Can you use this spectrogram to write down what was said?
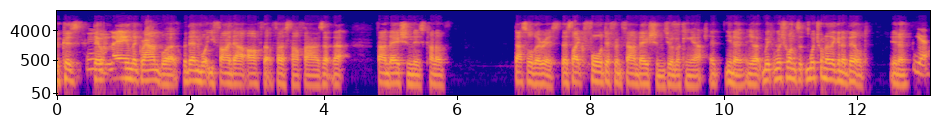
because they were Mm. laying the groundwork. But then what you find out after that first half hour is that that foundation is kind of that's all there is. There's like four different foundations you're looking at, uh, you know, and you're like, which, which ones, which one are they going to build? You know, Yes,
